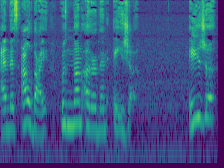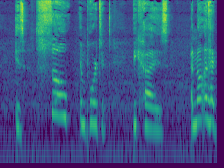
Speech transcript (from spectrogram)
And this alibi was none other than Asia. Asia is so important because Adnan had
